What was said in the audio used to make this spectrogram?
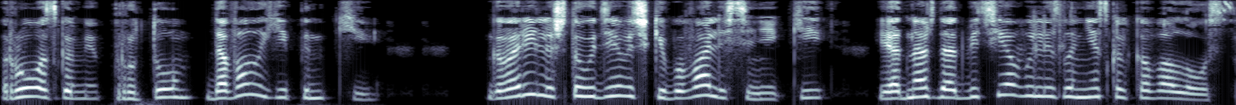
розгами, прутом, давал ей пинки. Говорили, что у девочки бывали синяки, и однажды от битья вылезло несколько волос.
